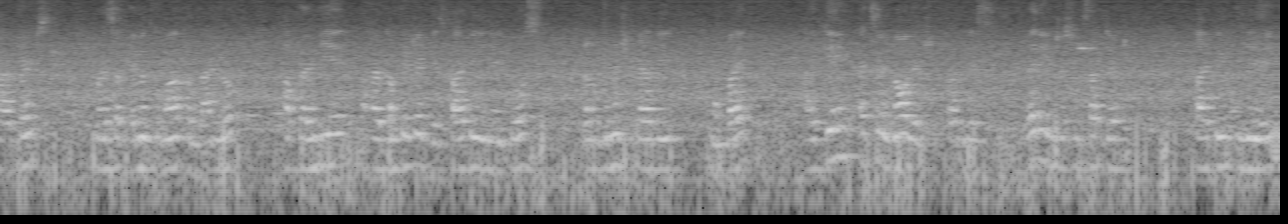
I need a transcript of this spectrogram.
Hi friends, myself Hemant Kumar from Bangalore. After MBA, I have completed this piping engineering course from Dimension Academy, Mumbai. I gained excellent knowledge from this very interesting subject, piping engineering.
